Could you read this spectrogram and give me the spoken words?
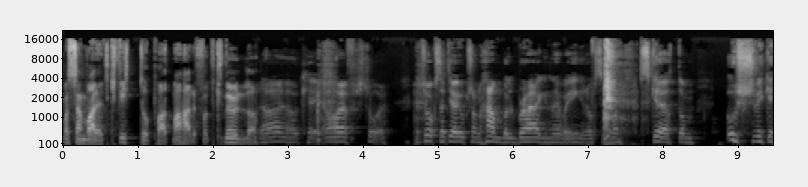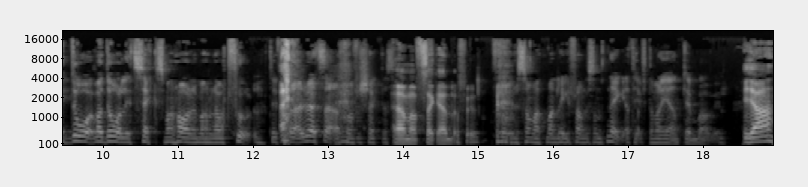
Och sen var det ett kvitto på att man hade fått knulla. Ja, ja okej. Ja, jag förstår. Jag tror också att jag har gjort sån humble brag när jag var yngre också. Man skröt om usch vilket då, vad dåligt sex man har när man har varit full. Typ sådär, du vet såhär att man försökte så, Ja, man försöker ändå få det som att man lägger fram det som något negativt när man egentligen bara vill. Ja,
